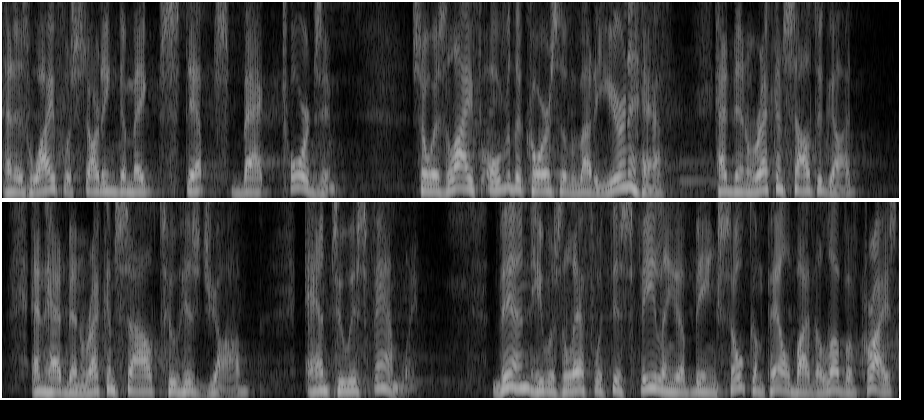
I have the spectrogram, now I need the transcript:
And his wife was starting to make steps back towards him. So his life, over the course of about a year and a half, had been reconciled to God and had been reconciled to his job and to his family. Then he was left with this feeling of being so compelled by the love of Christ,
